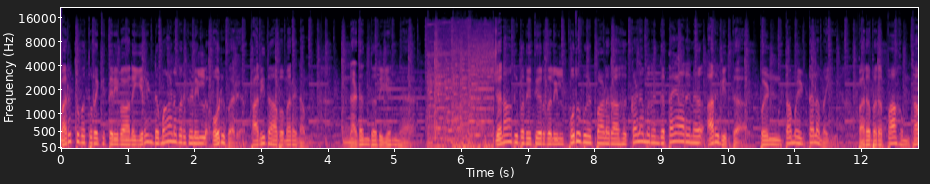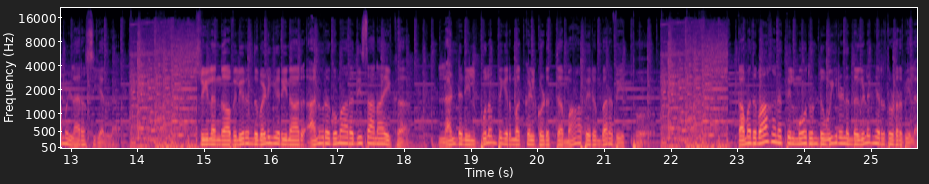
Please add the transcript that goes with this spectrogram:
மருத்துவத்துறைக்கு தெரிவான இரண்டு மாணவர்களில் ஒருவர் பரிதாப மரணம். நடந்தது என்ன? ஜனாதிபதி தேர்தலில் பொது வேட்பாளராக களமிறங்க தயார் என அறிவித்த பெண் தமிழ் தலைமை பரபரப்பாகும் தமிழ் அரசியல். ஸ்ரீலங்காவில் இருந்து வெளியேறினார் அனுரகுமார திசாநாயக்க. லண்டனில் புலம்பெயர் மக்கள் கொடுத்த மாபெரும் வரவேற்பு. தமது வாகனத்தில் மோதுண்டு உயிரிழந்த இளைஞர் தொடர்பில்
